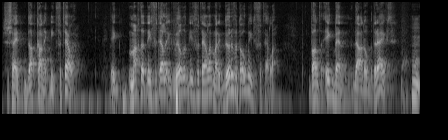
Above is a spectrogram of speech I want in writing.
ze zei, dat kan ik niet vertellen. Ik mag dat niet vertellen, ik wil dat niet vertellen, maar ik durf het ook niet te vertellen. Want ik ben daardoor bedreigd. Hm.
